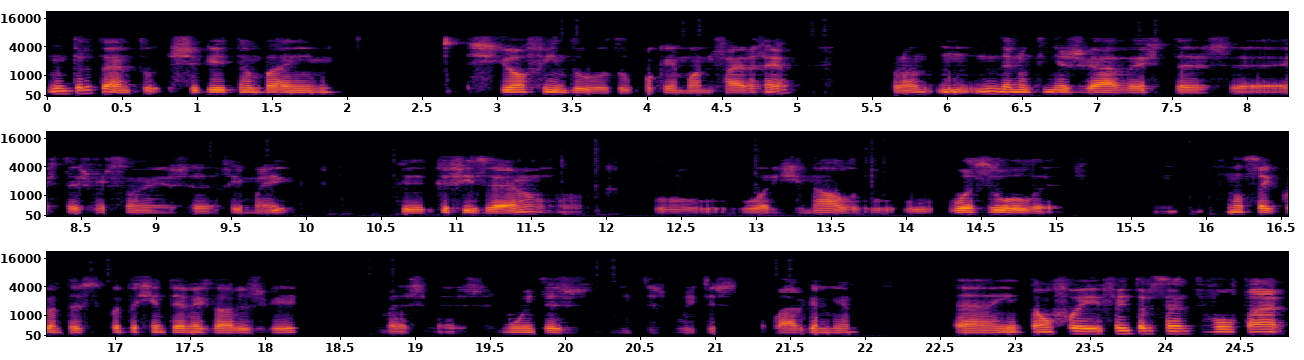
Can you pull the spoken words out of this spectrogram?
entretanto, cheguei também cheguei ao fim do, do Pokémon Fire Red. Pronto, ainda não tinha jogado estas, eh, estas versões eh, remake que, que fizeram. O, o original, o, o- azul, não sei quantas, quantas centenas de horas joguei, mas, mas muitas, muitas, muitas, largamente. Ah, e então foi, foi interessante voltar,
